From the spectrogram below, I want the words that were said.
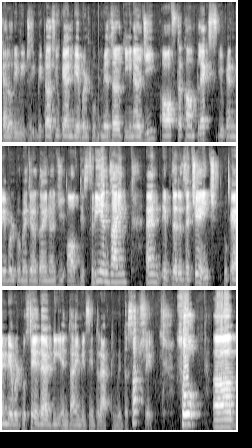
calorimetry because you can be able to measure the energy of the complex you can be able to measure the energy of this free enzyme and if there is a change you can be able to say that the enzyme is interacting with the substrate so uh,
